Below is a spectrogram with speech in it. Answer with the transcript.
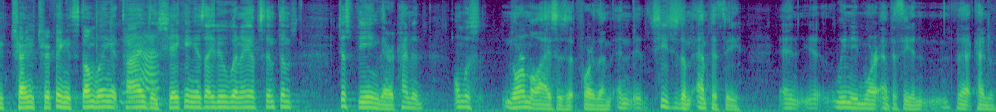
trying tripping and stumbling at times and shaking as I do when I have symptoms, just being there kind of almost normalizes it for them and it teaches them empathy. And you know, we need more empathy and that kind of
